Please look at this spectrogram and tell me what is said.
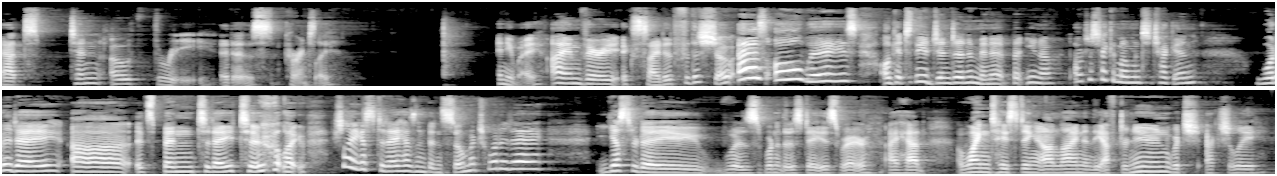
at 10:03. It is currently. Anyway, I am very excited for this show, as always. I'll get to the agenda in a minute, but you know, I'll just take a moment to check in. What a day. Uh, it's been today too. like, actually, I guess today hasn't been so much what a day. Yesterday was one of those days where I had a wine tasting online in the afternoon, which actually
